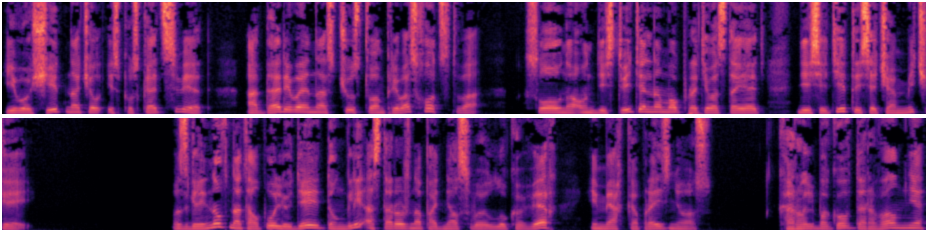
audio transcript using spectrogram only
Его щит начал испускать свет, одаривая нас чувством превосходства, словно он действительно мог противостоять десяти тысячам мечей. Взглянув на толпу людей, Донгли осторожно поднял свой лук вверх и мягко произнес. «Король богов даровал мне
